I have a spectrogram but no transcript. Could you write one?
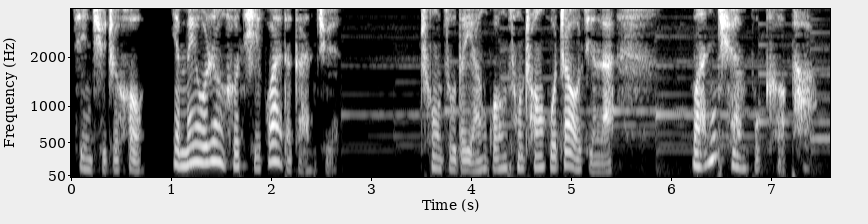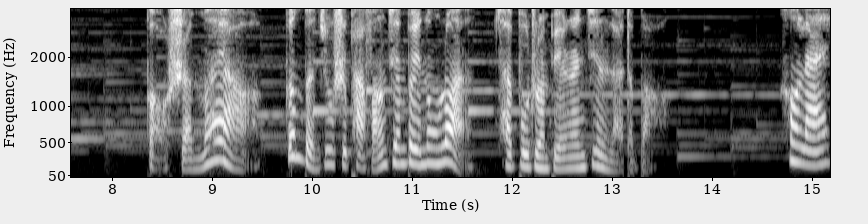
进去之后也没有任何奇怪的感觉，充足的阳光从窗户照进来，完全不可怕。搞什么呀？根本就是怕房间被弄乱，才不准别人进来的吧。后来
